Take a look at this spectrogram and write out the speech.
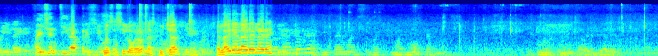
Oye, el aire. Ahí sentí la presión. No sé si lograron escuchar. El aire, el aire, el aire. Aquí está más, más, más moscas, ¿no? Es como les comentaba el día de un trabajo. Sí, güey. Ustedes pueden ver. Es que también van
